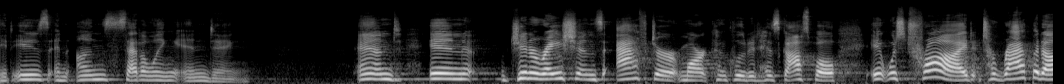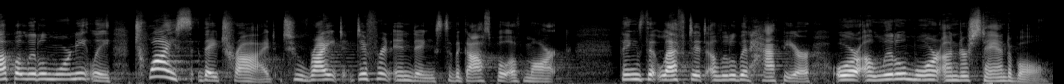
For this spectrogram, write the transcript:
It is an unsettling ending. And in generations after Mark concluded his gospel, it was tried to wrap it up a little more neatly. Twice they tried to write different endings to the gospel of Mark, things that left it a little bit happier or a little more understandable.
